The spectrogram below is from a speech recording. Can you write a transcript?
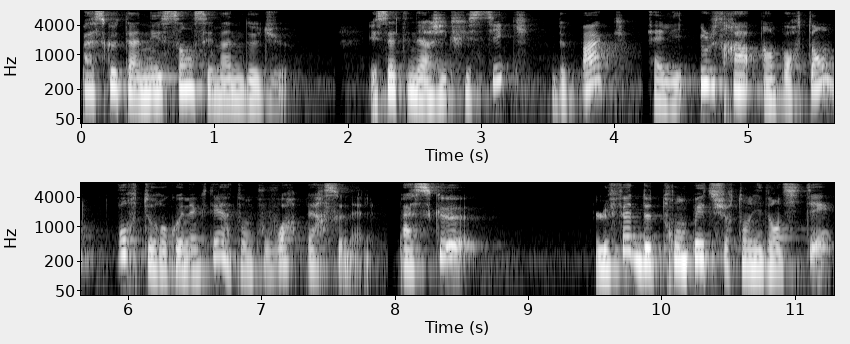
Parce que ta naissance émane de Dieu. Et cette énergie christique de Pâques, elle est ultra importante pour te reconnecter à ton pouvoir personnel. Parce que le fait de te tromper sur ton identité,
